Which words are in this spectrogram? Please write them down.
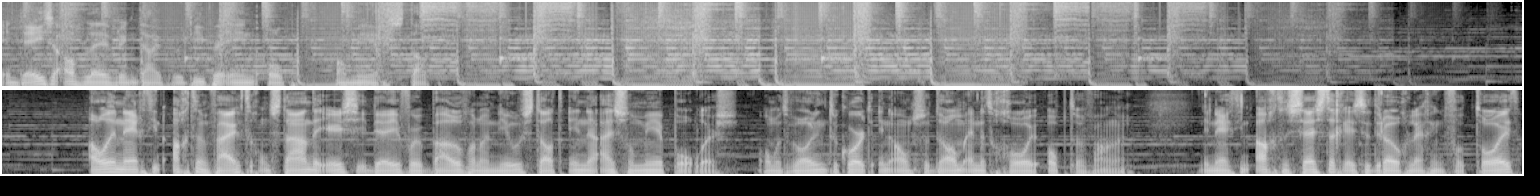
In deze aflevering duiken we dieper in op Almere stad. Al in 1958 ontstaan de eerste ideeën voor het bouwen van een nieuwe stad in de IJsselmeerpolders, om het woningtekort in Amsterdam en het Gooi op te vangen. In 1968 is de drooglegging voltooid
